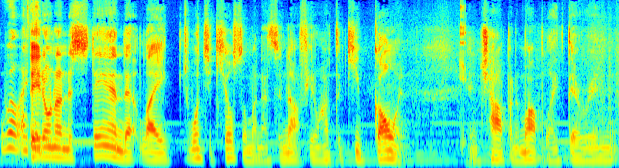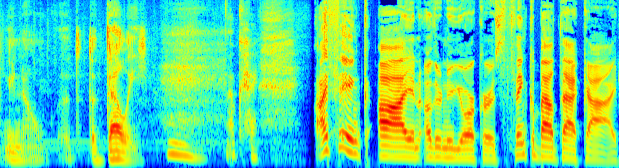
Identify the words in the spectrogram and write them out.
Well, I They think, don't understand that, like, once you kill someone, that's enough. You don't have to keep going and chopping them up like they're in, you know, the deli. okay. I think I and other New Yorkers think about that guy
